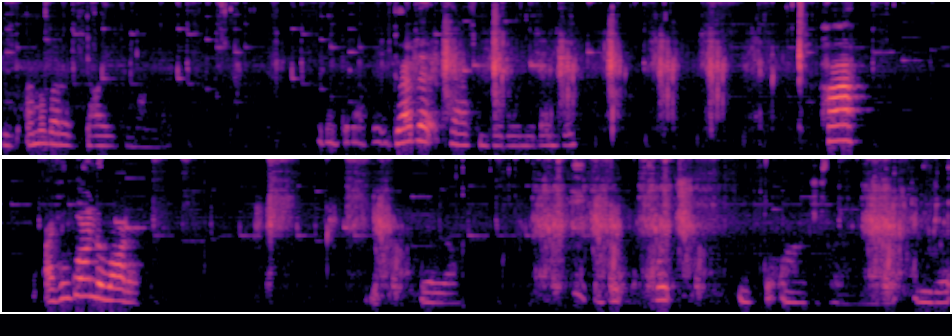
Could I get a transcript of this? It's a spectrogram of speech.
Because I'm about to die from hunger. I don't get out of here. Grab that crafting table when you're done. Ha! I think we're underwater. Yep. There we are. Twitch. you don't- Oh, just. Leave it.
